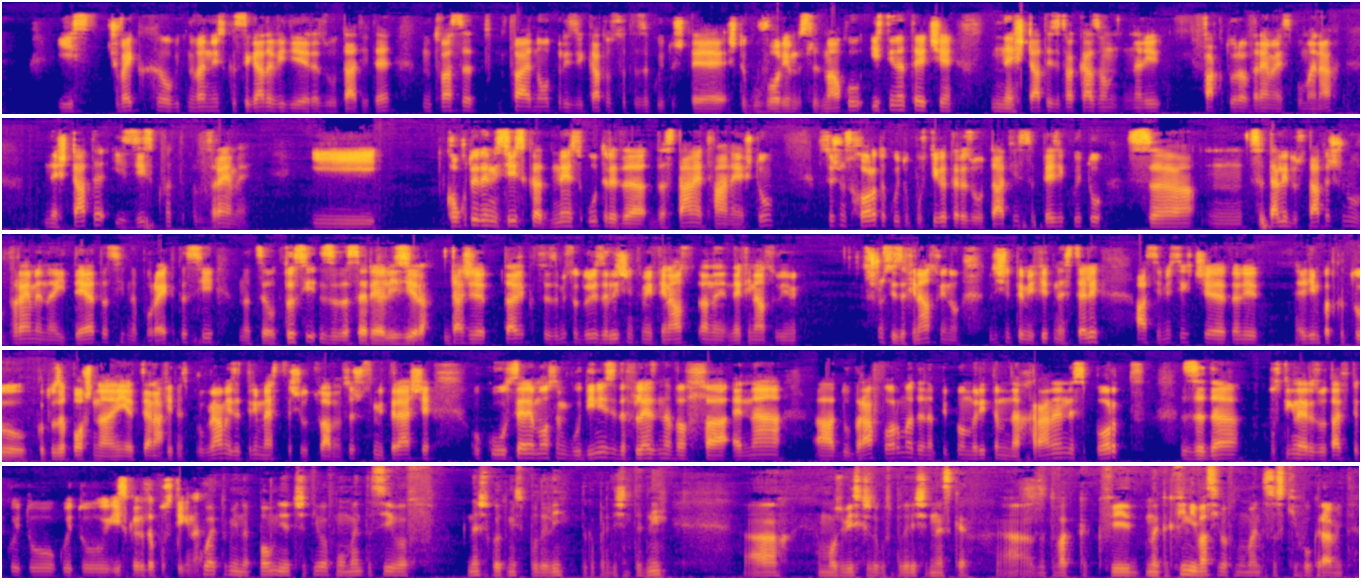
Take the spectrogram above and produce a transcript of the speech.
и човек обикновено иска сега да види резултатите, но това, са, това е едно от предизвикателствата, за които ще, ще говорим след малко. Истината е, че нещата, и затова казвам, нали, фактора време споменах, нещата изискват време. И колкото и да не си иска днес, утре да, да стане това нещо, всъщност хората, които постигат резултати, са тези, които са, са дали достатъчно време на идеята си, на проекта си, на целта си, за да се реализира. Даже, даже като се замисля дори за личните ми финансови, а не, не финансови, всъщност и за финансови, но личните ми фитнес цели, аз си мислих, че дали, един път като, като започна ние, една фитнес програма и за 3 месеца ще отслабна. Всъщност ми трябваше около 7-8 години, за да влезна в а, една а, добра форма, да напипам ритъм на хранене, спорт, за да постигна резултатите, които, които исках да постигна. Което ми напомня, че ти в момента си в нещо, което ми сподели тук предишните дни. А, може би искаш да го споделиш и днеска. А, за това какви, на какви нива си в момента с килограмите.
